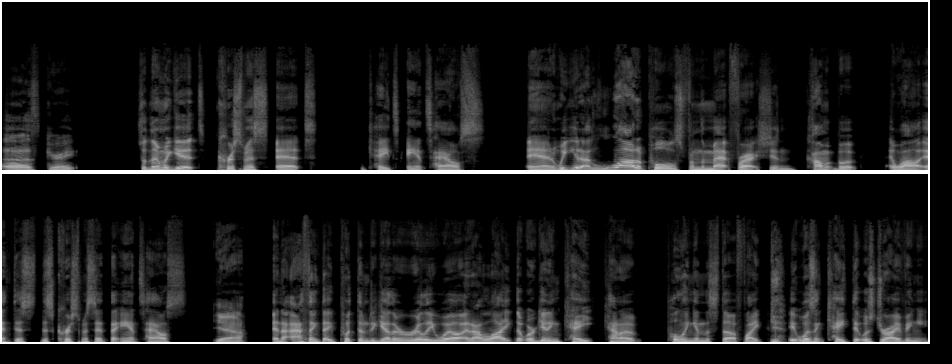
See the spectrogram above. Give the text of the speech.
Oh, that's great. So then we get Christmas at Kate's aunt's house, and we get a lot of pulls from the Matt Fraction comic book while at this this Christmas at the aunt's house. Yeah. And I I think they put them together really well. And I like that we're getting Kate kind of pulling in the stuff. Like Yeah. it wasn't Kate that was driving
